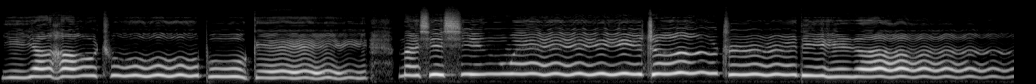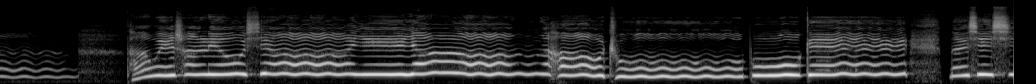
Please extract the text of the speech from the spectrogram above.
一样好处不给那些行为正直的人，他未尝留下一样好处不给那些行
